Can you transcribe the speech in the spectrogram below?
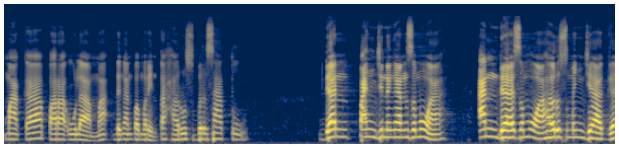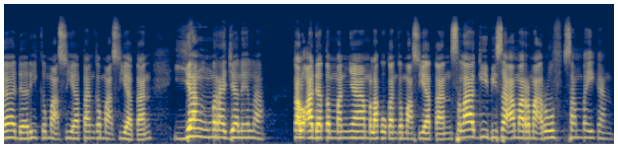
maka para ulama dengan pemerintah harus bersatu. Dan panjenengan semua, Anda semua harus menjaga dari kemaksiatan-kemaksiatan yang merajalela. Kalau ada temannya melakukan kemaksiatan, selagi bisa amar ma'ruf, sampaikan.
